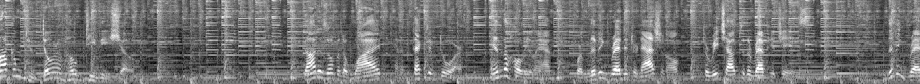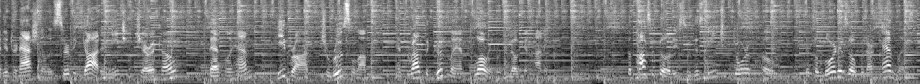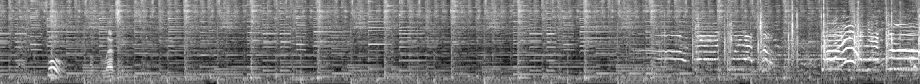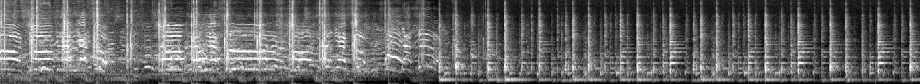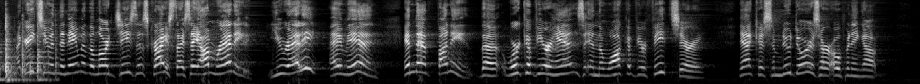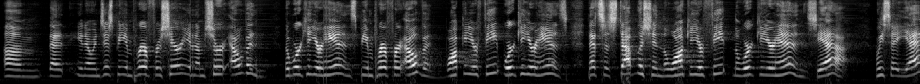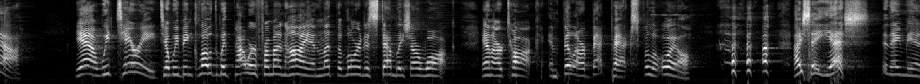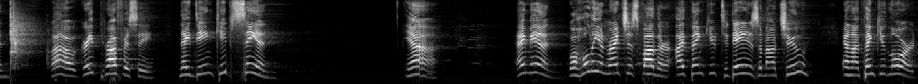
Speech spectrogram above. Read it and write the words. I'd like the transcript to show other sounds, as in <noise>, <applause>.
Welcome to Door of Hope TV show. God has opened a wide and effective door in the Holy Land for Living Bread International to reach out to the refugees. Living Bread International is serving God in ancient Jericho, Bethlehem, Hebron, Jerusalem, and throughout the good land flowing with milk and honey. The possibilities through this ancient door of hope that the Lord has opened are endless and full of blessings. Work of your hands and the walk of your feet, Sherry. Yeah, because some new doors are opening up. Um, that, you know, and just be in prayer for Sherry, and I'm sure Elvin, the work of your hands, be in prayer for Elvin. Walk of your feet, work of your hands. That's establishing the walk of your feet and the work of your hands. Yeah. We say, yeah. Yeah, we tarry till we've been clothed with power from on high and let the Lord establish our walk and our talk and fill our backpacks full of oil. <laughs> I say yes and amen. Wow, great prophecy. Nadine, keep seeing. Yeah. Amen. Well, holy and righteous Father, I thank you. Today is about you. And I thank you, Lord.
